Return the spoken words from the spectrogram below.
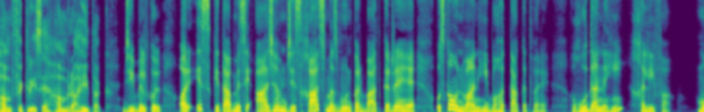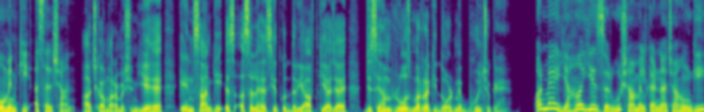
ہم فکری سے ہم راہی تک۔ جی بالکل اور اس کتاب میں سے آج ہم جس خاص مضمون پر بات کر رہے ہیں اس کا عنوان ہی بہت طاقتور ہے۔ غودہ نہیں خلیفہ۔ مومن کی اصل شان۔ آج کا ہمارا مشن یہ ہے کہ انسان کی اس اصل حیثیت کو دریافت کیا جائے جسے ہم روزمرہ کی دوڑ میں بھول چکے ہیں۔ اور میں یہاں یہ ضرور شامل کرنا چاہوں گی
